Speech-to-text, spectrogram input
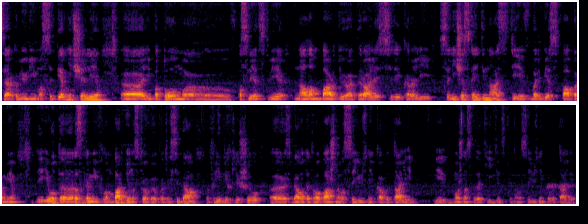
церковью Рима соперничали, э, и потом э, впоследствии на Ломбардию опирались короли Солической династии в борьбе с папами. И, вот э, разгромив Ломбардию, настроив ее против себя, Фридрих лишил себя вот этого важного союзника в Италии и, можно сказать, единственного союзника в Италии.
